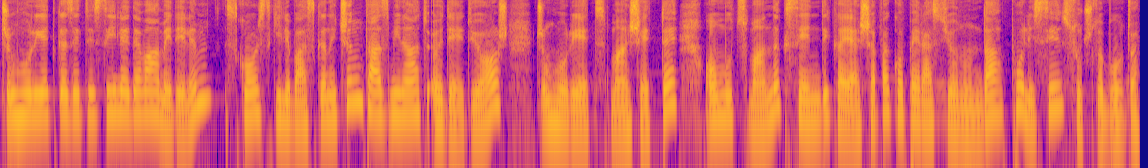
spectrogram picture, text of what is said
Cumhuriyet gazetesiyle devam edelim. Skorskili baskın için tazminat öde diyor. Cumhuriyet manşette ombudsmanlık sendikaya şafak operasyonunda polisi suçlu buldu.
